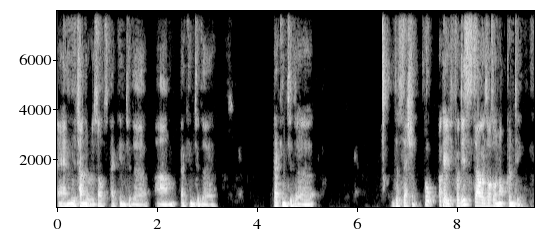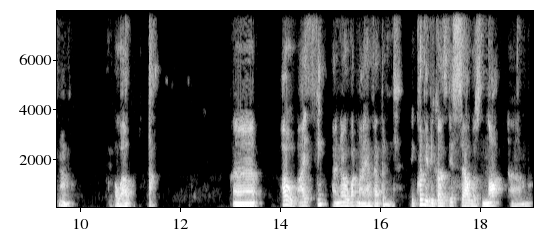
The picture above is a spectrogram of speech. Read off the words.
and return the results back into the um, back into the back into the the session. Oh, okay. For this cell is also not printing. Hmm. Oh well. Uh, oh, I think I know what might have happened. It could be because this cell was not um,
